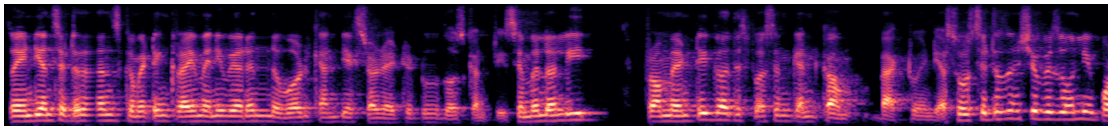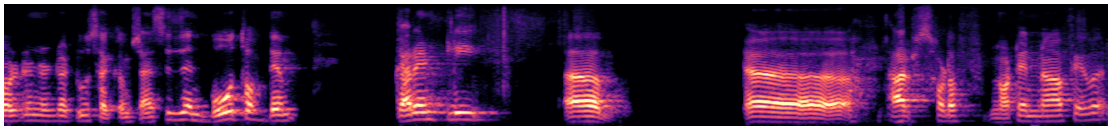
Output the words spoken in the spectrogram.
So Indian citizens committing crime anywhere in the world can be extradited to those countries. Similarly, from Antigua, this person can come back to India. So citizenship is only important under two circumstances, and both of them currently uh, uh are sort of not in our favor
